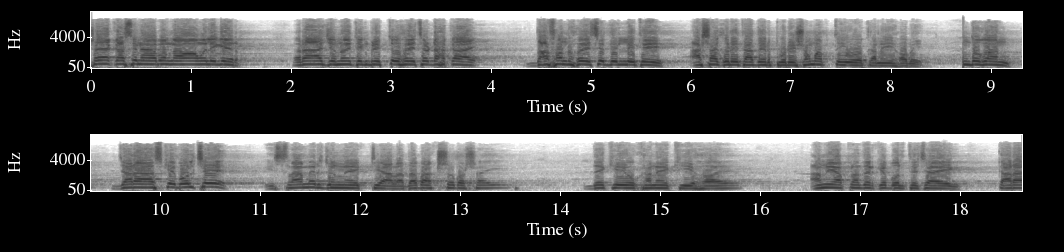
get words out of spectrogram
শেখ হাসিনা এবং আওয়ামী লীগের রাজনৈতিক মৃত্যু হয়েছে ঢাকায়, দাফন হয়েছে দিল্লিতে। আশা করি তাদের পরিসমাপ্তিও ওখানেই হবে। বন্ধুগণ, যারা আজকে বলছে, ইসলামের জন্য একটি আলাদা বাক্স বসাই, দেখি ওখানে কি হয়। আমি আপনাদেরকে বলতে চাই, কারা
